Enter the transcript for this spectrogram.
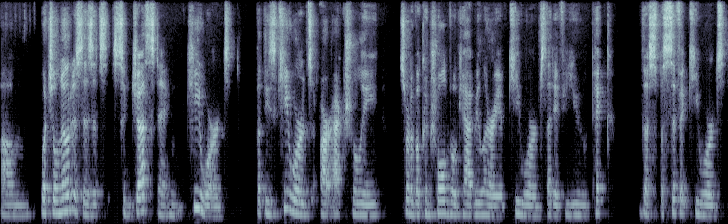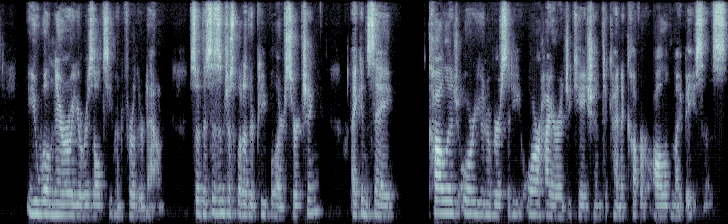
um, what you'll notice is it's suggesting keywords, but these keywords are actually sort of a controlled vocabulary of keywords that if you pick the specific keywords, you will narrow your results even further down. So this isn't just what other people are searching. I can say college or university or higher education to kind of cover all of my bases.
